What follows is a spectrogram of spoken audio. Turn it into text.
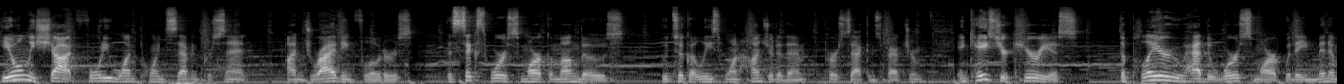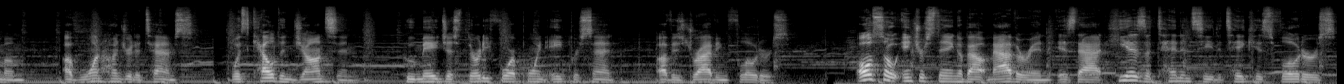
he only shot 41.7% on driving floaters, the sixth worst mark among those who took at least 100 of them per second spectrum. In case you're curious, the player who had the worst mark with a minimum of 100 attempts was Keldon Johnson, who made just 34.8% of his driving floaters. Also interesting about Mathurin is that he has a tendency to take his floaters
